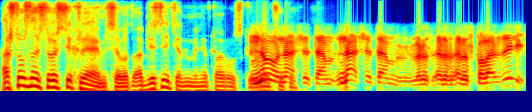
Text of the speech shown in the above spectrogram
А что значит расчехляемся? Вот объясните мне по-русски. Ну, наши там, наши там расположились,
